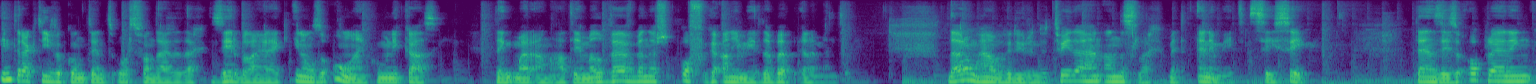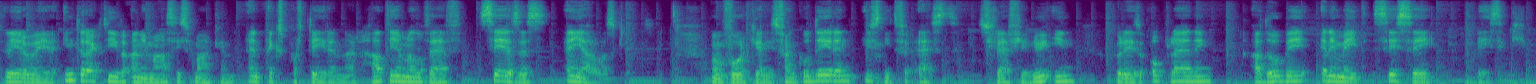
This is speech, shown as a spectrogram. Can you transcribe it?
Interactieve content wordt vandaag de dag zeer belangrijk in onze online communicatie. Denk maar aan HTML5-banners of geanimeerde webelementen. Daarom gaan we gedurende twee dagen aan de slag met Animate CC. Tijdens deze opleiding leren we je interactieve animaties maken en exporteren naar HTML5, CSS en JavaScript. Een voorkennis van coderen is niet vereist. Schrijf je nu in voor deze opleiding Adobe Animate CC basic.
